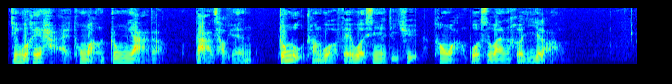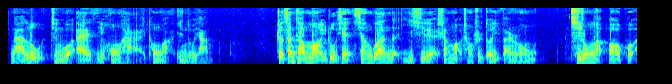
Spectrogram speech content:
经过黑海，通往中亚的大草原；中路穿过肥沃新月地区，通往波斯湾和伊朗；南路经过埃及红海，通往印度洋。这三条贸易路线相关的一系列商贸城市得以繁荣，其中呢，包括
